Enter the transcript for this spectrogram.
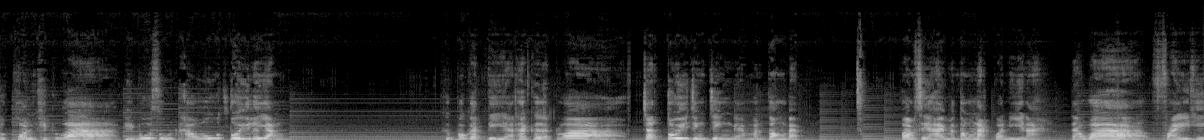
ทุกคนคิดว่าพี่บูสูตรเขาตุยหรือยัง คือปกติอะถ้าเกิดว่าจะตุยจริง ๆ เนี่ยมันต้องแบบความเสียหายมันต้องหนักกว่านี้นะ แต่ว่าไฟที่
